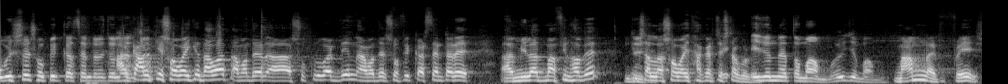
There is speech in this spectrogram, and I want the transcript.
অবশ্যই শপিং কার সেন্টারে চলে আর কালকে সবাইকে দাওয়াত আমাদের শুক্রবার দিন আমাদের শফিক কার সেন্টারে মিলাদ মাহফিল হবে। ইনশাল্লাহ সবাই থাকার চেষ্টা করবে। এই জন্য এত মাম ওই যে মাম। মাম না ফ্রেশ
